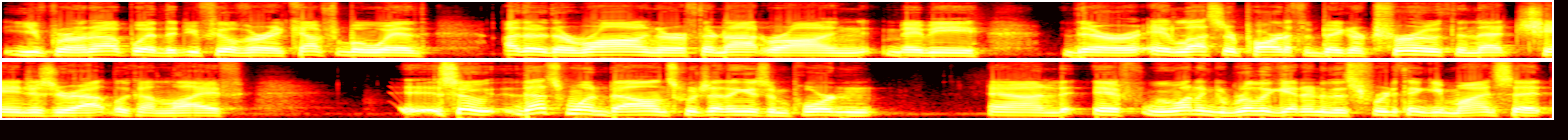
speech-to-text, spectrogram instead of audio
you've grown up with that you feel very comfortable with, either they're wrong or if they're not wrong, maybe they're a lesser part of a bigger truth and that changes your outlook on life. So that's one balance which I think is important and if we want to really get into this free thinking mindset,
